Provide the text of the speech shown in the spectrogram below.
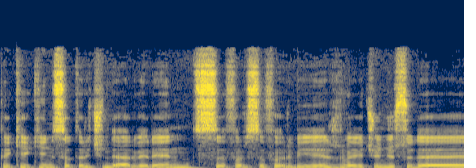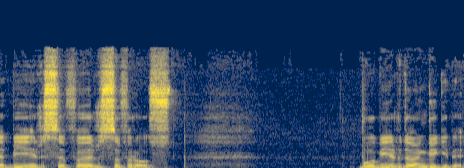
Peki ikinci satır için değer verin. 0 0 1 ve üçüncüsü de 1 0 0 olsun. Bu bir döngü gibi.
